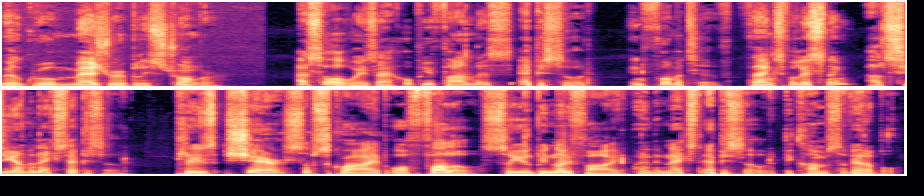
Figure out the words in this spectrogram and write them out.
will grow measurably stronger. As always, I hope you found this episode informative. Thanks for listening. I'll see you on the next episode. Please share, subscribe, or follow so you'll be notified when the next episode becomes available.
